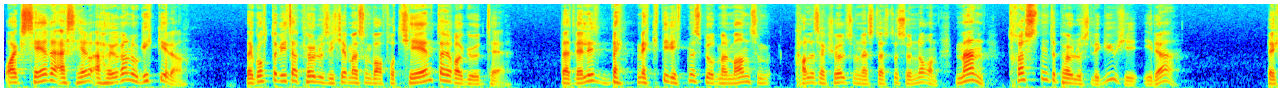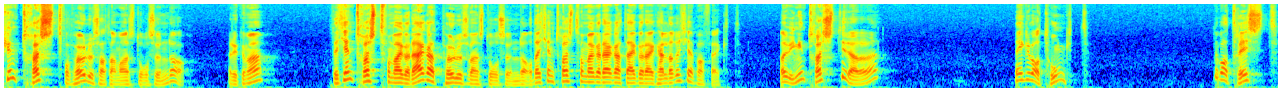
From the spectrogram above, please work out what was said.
Og jeg, ser, jeg, ser, jeg hører en logikk i det. Det er godt å vite at Paulus ikke er meg som var fortjent å høre Gud til. Det er et veldig mektig vitnesbyrd med en mann som kaller seg selv som den største synderen. Men trøsten til Paulus ligger jo ikke i det. Det er ikke en trøst for Paulus at han var en stor synder. Er du ikke med? Det er ikke en trøst for meg og deg at Paulus var en stor synder. Det er ikke en trøst for meg og deg at jeg og deg heller ikke er perfekt. Det er jo ingen trøst i det. Det er egentlig bare tungt. Det er bare trist.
